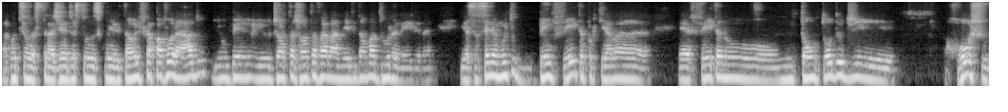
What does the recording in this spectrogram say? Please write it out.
aconteceu as tragédias todas com ele então ele fica apavorado e o, ben, e o JJ vai lá nele e dá uma dura nele, né? E essa cena é muito bem feita, porque ela é feita no, num tom todo de roxo,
